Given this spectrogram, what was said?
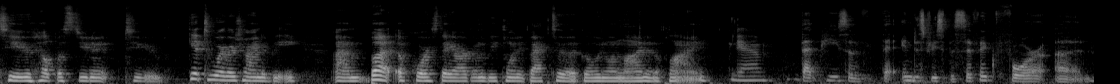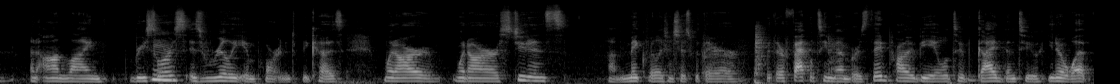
to help a student to get to where they're trying to be. Um, but of course, they are going to be pointed back to going online and applying. Yeah. that piece of the industry specific for an, an online resource is really important because when our when our students um, make relationships with their with their faculty members, they'd probably be able to guide them to you know what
